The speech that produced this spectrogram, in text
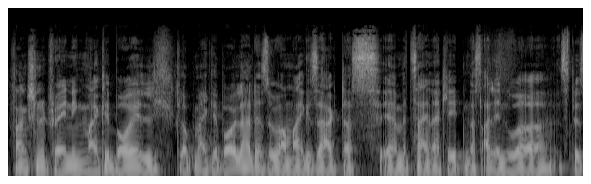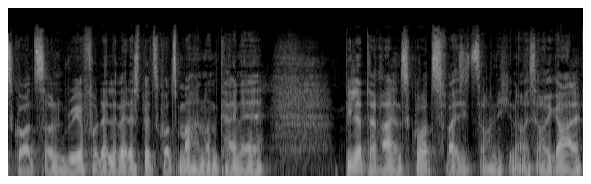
Functional Training. Michael Boyle, ich glaube, Michael Boyle hat ja sogar mal gesagt, dass er mit seinen Athleten, dass alle nur Split Squats und Rear Foot Elevated Split Squats machen und keine bilateralen Squats, weiß ich jetzt auch nicht genau, ist auch egal.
